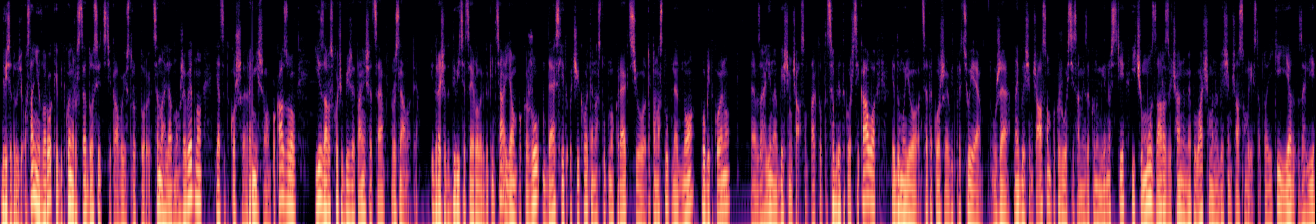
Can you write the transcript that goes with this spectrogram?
Дивіться, друзі, останні два роки біткоін росте досить цікавою структурою. Це наглядно вже видно. Я це також раніше вам показував, і зараз хочу більш детальніше це розглянути. І, до речі, додивіться цей ролик до кінця, я вам покажу, де слід очікувати наступну корекцію, тобто наступне дно по біткоїну. Е, Взагалі найближчим часом, так тобто це буде також цікаво. Я думаю, це також відпрацює уже найближчим часом. Покажу ось ці самі закономірності і чому зараз, звичайно, ми побачимо найближчим часом ріст. Тобто, які є взагалі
